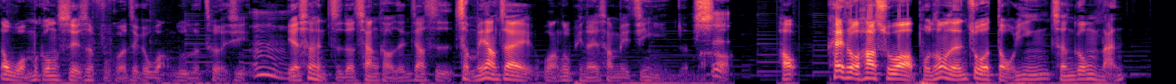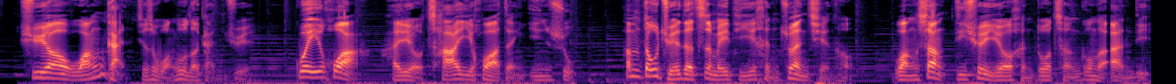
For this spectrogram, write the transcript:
那我们公司也是符合这个网络的特性，嗯，也是很值得参考，人家是怎么样在网络平台上面经营的嘛。是，好。开头他说啊，普通人做抖音成功难，需要网感，就是网络的感觉、规划，还有差异化等因素。他们都觉得自媒体很赚钱哈，网上的确也有很多成功的案例，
